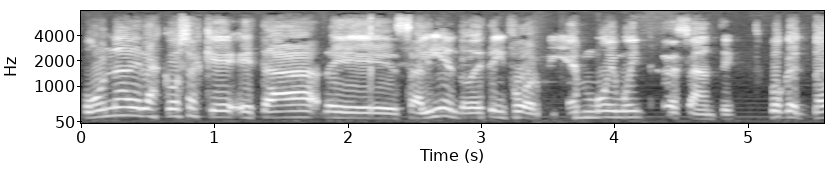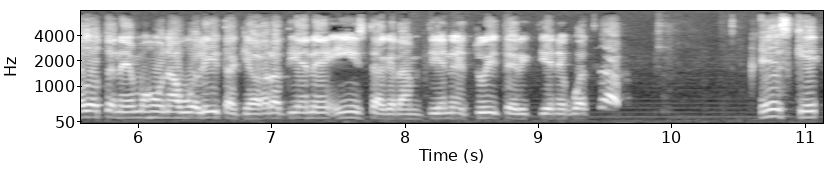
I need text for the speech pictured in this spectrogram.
Una de las cosas que está eh, saliendo de este informe y es muy, muy interesante, porque todos tenemos una abuelita que ahora tiene Instagram, tiene Twitter y tiene WhatsApp es que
